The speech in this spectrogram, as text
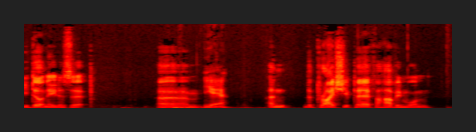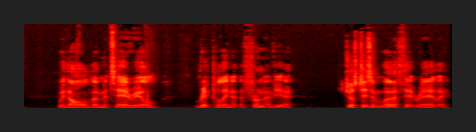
You don't need a zip, um, Yeah. and the price you pay for having one with all the material rippling at the front of you just isn't worth it really.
